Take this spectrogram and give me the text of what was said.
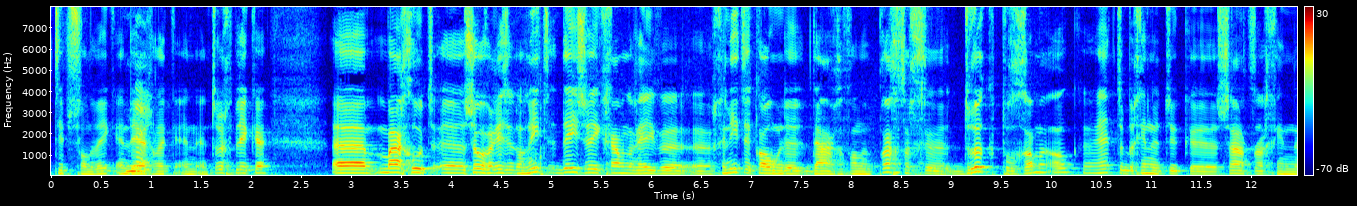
tips van de week en dergelijke en, en terugblikken. Uh, maar goed, uh, zover is het nog niet. Deze week gaan we nog even uh, genieten de komende dagen van een prachtig druk programma ook. te beginnen natuurlijk zaterdag in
